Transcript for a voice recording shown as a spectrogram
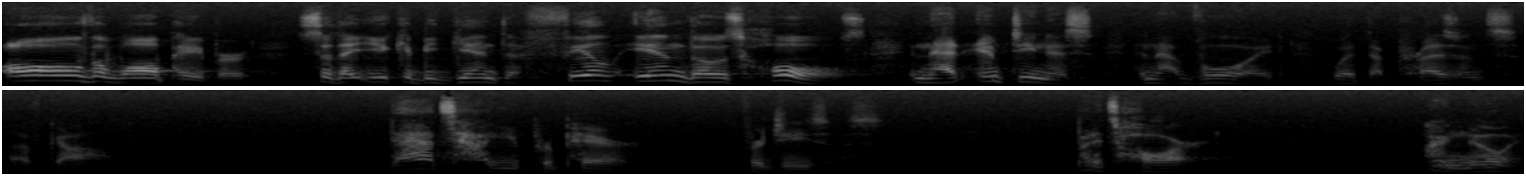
all the wallpaper, so that you can begin to fill in those holes and that emptiness and that void with the presence of God. That's how you prepare for Jesus. But it's hard. I know it.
